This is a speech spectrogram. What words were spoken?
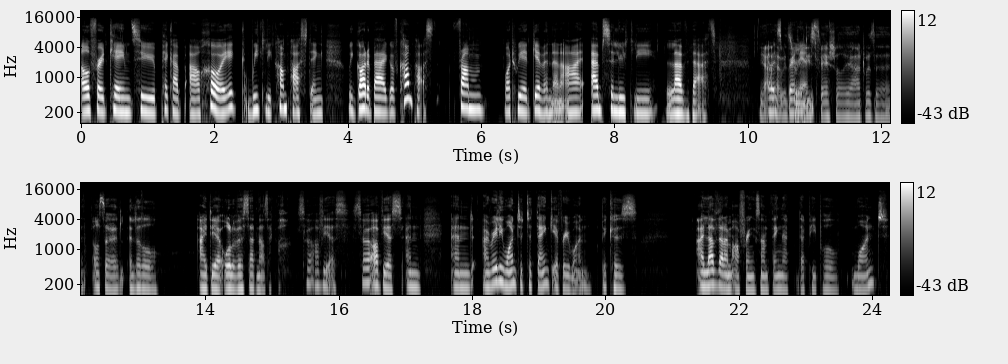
Alfred came to pick up our gooi, weekly composting, we got a bag of compost from what we had given, and I absolutely love that. Yeah, It was that was really special. Yeah, it was a also a, a little idea all of a sudden. I was like, oh, so obvious, so obvious, and and I really wanted to thank everyone because I love that I'm offering something that that people want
